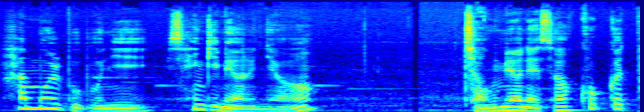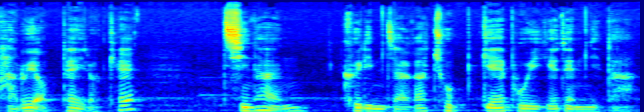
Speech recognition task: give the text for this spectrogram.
함몰 부분이 생기면은요. 정면에서 코끝 바로 옆에 이렇게 진한 그림자가 좁게 보이게 됩니다.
